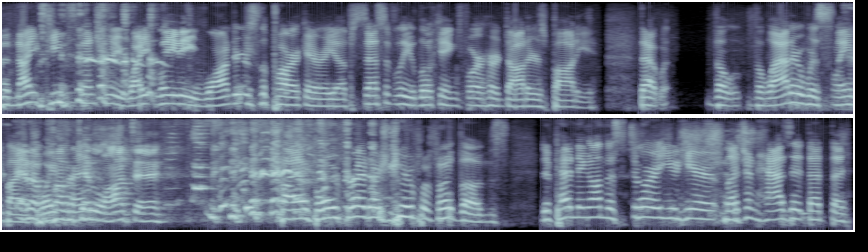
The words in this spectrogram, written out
The 19th century white lady wanders the park area, obsessively looking for her daughter's body. That w- the the latter was slain by and a a pumpkin boyfriend latte. by a boyfriend or group of hoodlums. Depending on the story you hear, legend has it that the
